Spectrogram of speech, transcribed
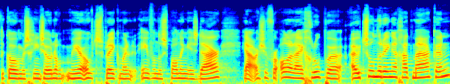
daar komen misschien zo nog meer over te spreken, maar een van de spanningen is daar. Ja, als je voor allerlei groepen uitzonderingen gaat maken,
